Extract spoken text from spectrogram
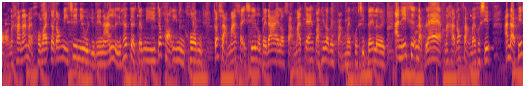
องนะคะ นั่นหมายความว่าจะต้องมีชื่อนิวอยู่ในนั้น หรือถ้าเกิดจะมีเจ้าของอีกหนึ่งคน ก็สามารถใส่ชื่อลงไปได้ เราสามารถแจ้งตอนที่เราไปฝังไมโครชิปได้เลย อันนี้คืออันดับแรกนะคะ ต้องฝังไมโครชิป อันดับที่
